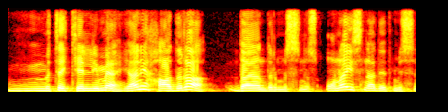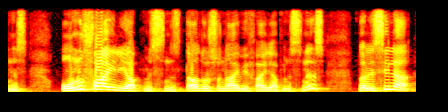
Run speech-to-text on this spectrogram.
mütekellime yani hadıra dayandırmışsınız. Ona isnat etmişsiniz. Onu fail yapmışsınız. Daha doğrusu naibi fail yapmışsınız. Dolayısıyla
